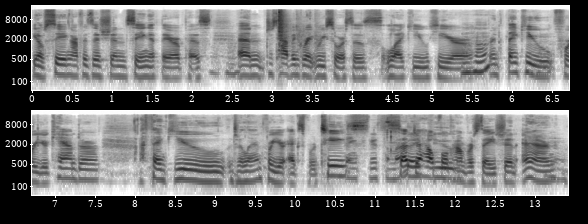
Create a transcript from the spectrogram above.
you know seeing our physician, seeing a therapist, Mm-hmm. and just having great resources like you here. Mm-hmm. And thank you for your candor. Thank you, Jerlyn, for your expertise. Thank you so much. Such a helpful you. conversation and. Mm.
